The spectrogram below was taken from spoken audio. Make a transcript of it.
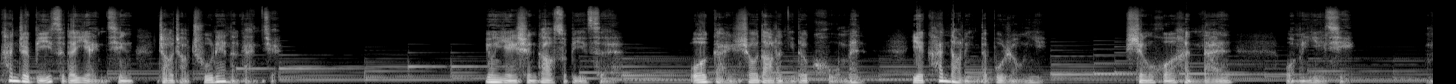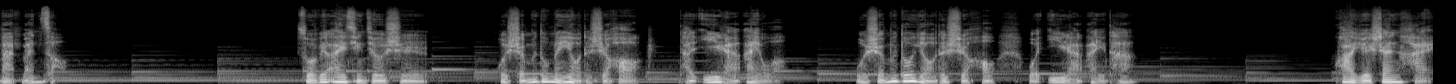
看着彼此的眼睛，找找初恋的感觉，用眼神告诉彼此：我感受到了你的苦闷，也看到了你的不容易。生活很难，我们一起慢慢走。所谓爱情，就是我什么都没有的时候，他依然爱我；我什么都有的时候，我依然爱他。跨越山海，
